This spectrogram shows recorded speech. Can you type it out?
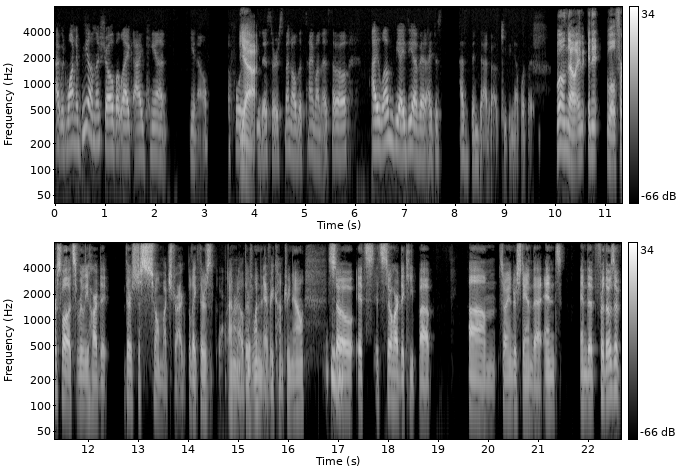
I would want to be on the show, but like I can't, you know, afford Yeah. to do this or spend all this time on this. So I love the idea of it. I just have been bad about keeping up with it. Well, no, and, and it well, first of all, it's really hard to. There's just so much drag. Like there's, Yeah. I don't know, there's one in every country now, so it's it's so hard to keep up. Um, so I understand that, and and the for those of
